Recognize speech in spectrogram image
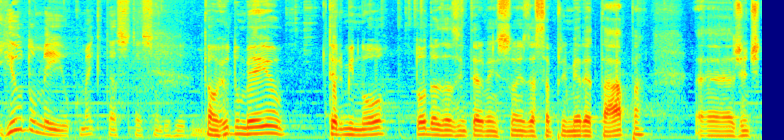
Rio do Meio, como é que está a situação do Rio do Meio? Então, o Rio do Meio terminou todas as intervenções dessa primeira etapa. É, a gente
